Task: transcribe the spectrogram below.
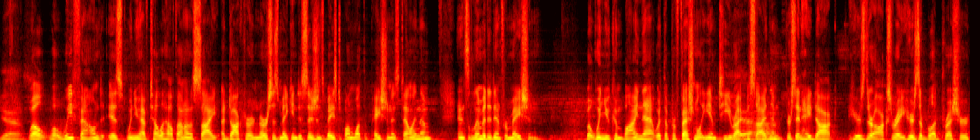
Yes. Well, what we found is when you have telehealth out on a site, a doctor or nurse is making decisions based upon what the patient is telling them, and it's limited information. But when you combine that with a professional EMT right beside them, they're saying, "Hey, doc, here's their ox rate, here's their blood pressure,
